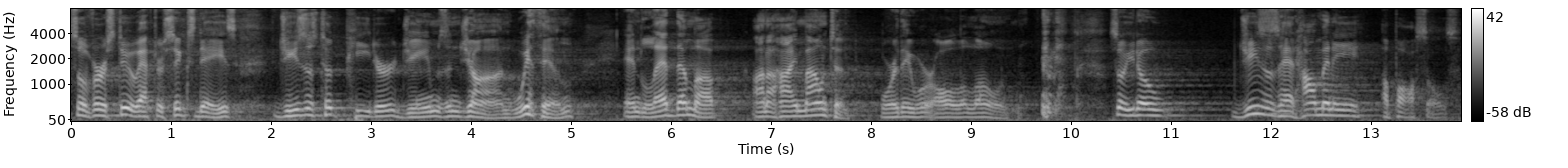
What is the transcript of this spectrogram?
So, verse 2 After six days, Jesus took Peter, James, and John with him and led them up on a high mountain where they were all alone. so, you know, Jesus had how many apostles?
